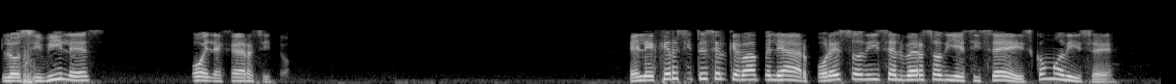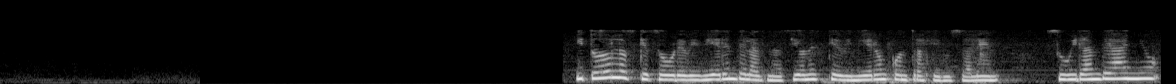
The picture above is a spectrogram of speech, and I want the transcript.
Los civiles o el ejército. El ejército es el que va a pelear, por eso dice el verso 16. ¿Cómo dice? Y todos los que sobrevivieren de las naciones que vinieron contra Jerusalén subirán de año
